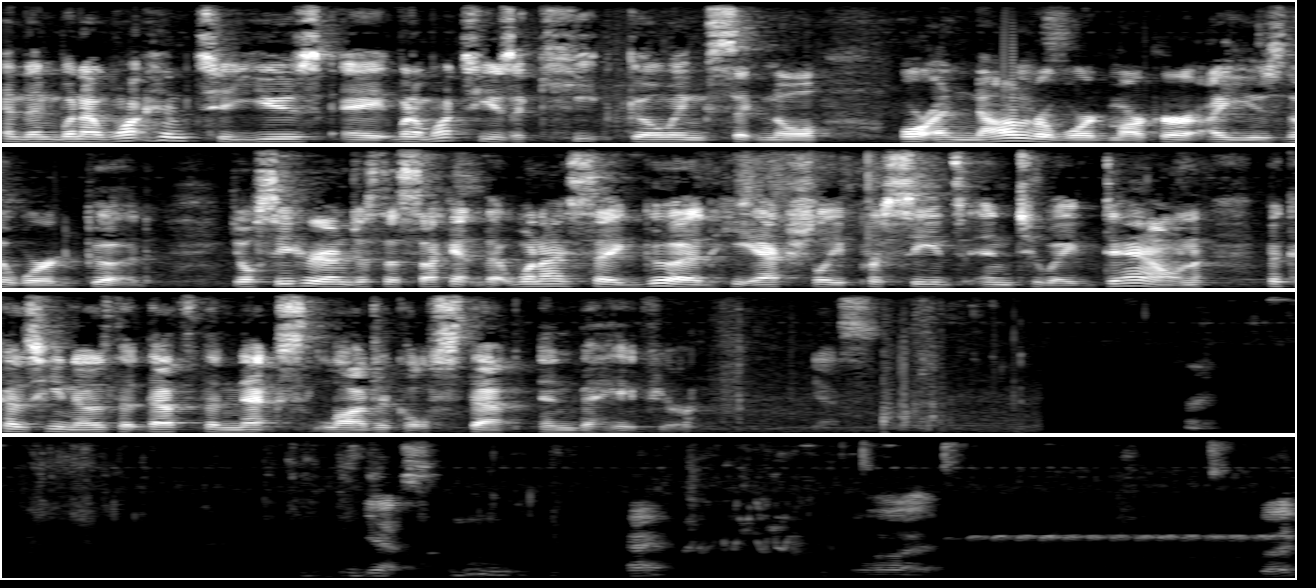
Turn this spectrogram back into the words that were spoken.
And then when I want him to use a when I want to use a keep going signal or a non-reward marker, I use the word good. You'll see here in just a second that when I say good, he actually proceeds into a down because he knows that that's the next logical step in behavior. Yes. Great. Yes. Okay. Good. Good.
